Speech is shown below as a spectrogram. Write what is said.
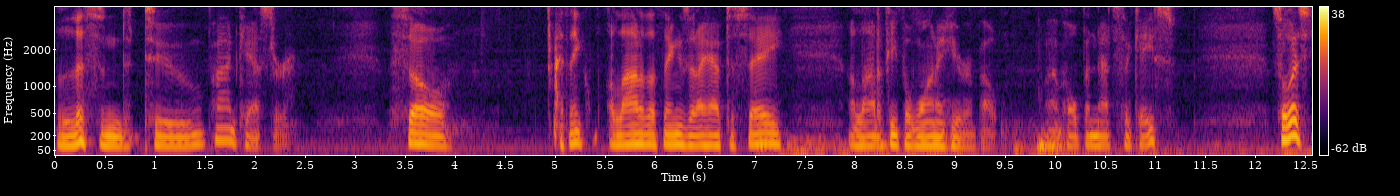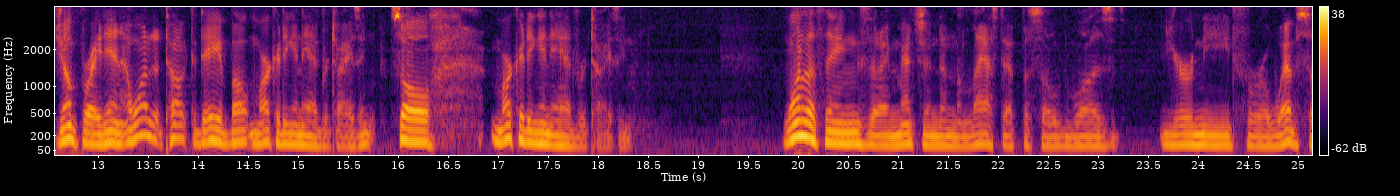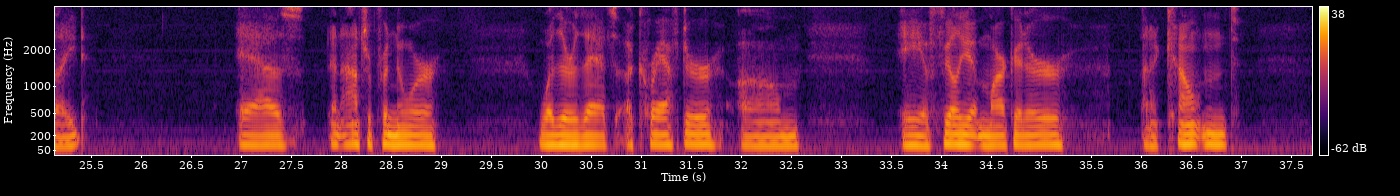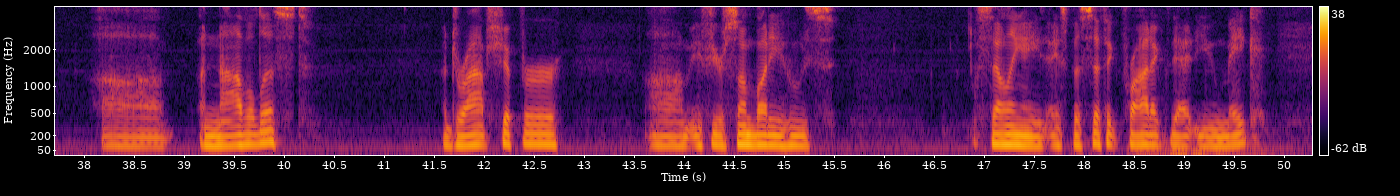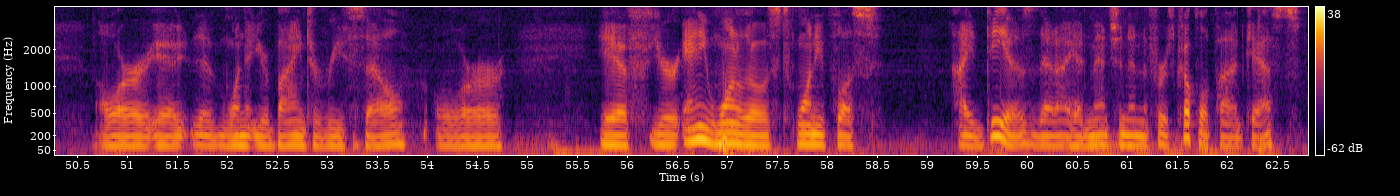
listened to podcaster. So I think a lot of the things that I have to say, a lot of people want to hear about. I'm hoping that's the case. So let's jump right in. I wanted to talk today about marketing and advertising. So, marketing and advertising. One of the things that I mentioned in the last episode was your need for a website as an entrepreneur, whether that's a crafter, um, a affiliate marketer, an accountant, uh, a novelist, a drop shipper. Um, if you're somebody who's selling a, a specific product that you make, or uh, the one that you're buying to resell, or if you're any one of those 20 plus ideas that I had mentioned in the first couple of podcasts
